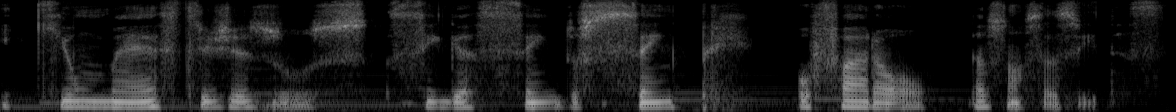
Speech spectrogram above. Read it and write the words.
e que o Mestre Jesus siga sendo sempre o farol das nossas vidas.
